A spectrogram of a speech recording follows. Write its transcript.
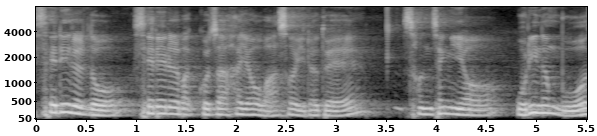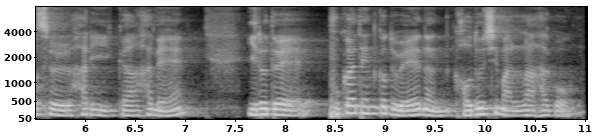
세리들도 세례를 받고자 하여 와서 이르되 선생이여 우리는 무엇을 하리이까 하매 이르되 부가 된 것 외에는 거두지 말라 하고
